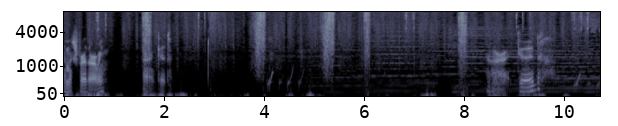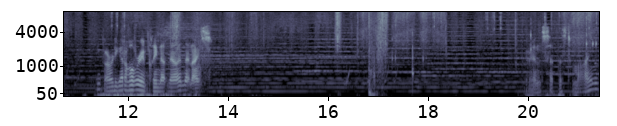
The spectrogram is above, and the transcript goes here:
How much further are we? Alright, good. Alright, good. We've already got a whole room cleaned up now, isn't that nice? Go ahead and set this to mine.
